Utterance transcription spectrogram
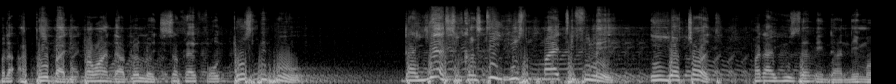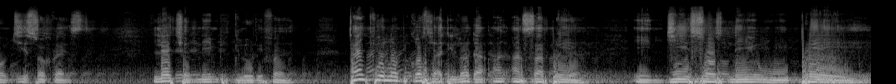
Father, I pray by the power and the blood of Jesus Christ for those people that yes, you can still use mightifully in your church. Father, use them in the name of Jesus Christ. Let your name be glorified. Thank you, Lord, because you are the Lord that answer prayer. In Jesus' name we pray.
